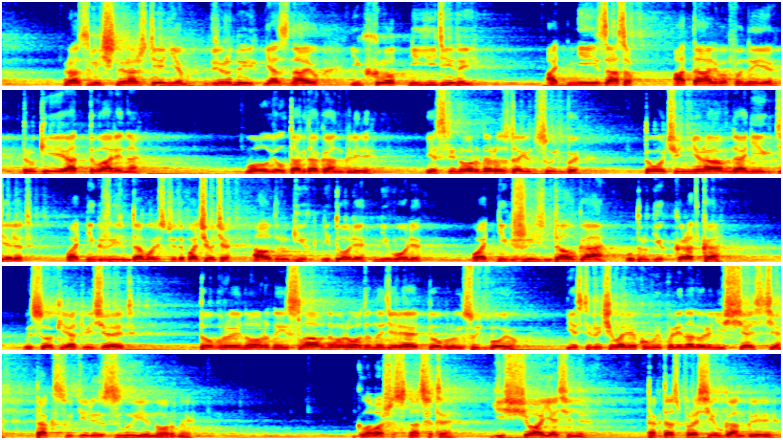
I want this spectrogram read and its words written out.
Различны рождением, верны, я знаю, их род не единый. Одни из асов от альвов иные, другие от Двалина. Молвил тогда Ганглери. Если Норны раздают судьбы, то очень неравно они их делят. У одних жизнь в довольстве да почете, а у других ни доли, ни воли. У одних жизнь долга, у других коротка. Высокий отвечает, добрые норны и славного рода наделяют добрую судьбою. Если же человеку выпали на долю несчастья, так судили злые норны. Глава 16. Еще о ясене. Тогда спросил Ганглери,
